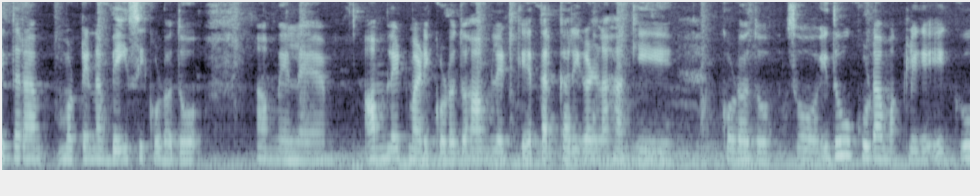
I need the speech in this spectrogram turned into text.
ಈ ಥರ ಮೊಟ್ಟೆನ ಬೇಯಿಸಿ ಕೊಡೋದು. ಆಮೇಲೆ ಆಮ್ಲೆಟ್ ಮಾಡಿ ಕೊಡೋದು, ಆಮ್ಲೆಟ್ಗೆ ತರಕಾರಿಗಳನ್ನ ಹಾಕಿ ಕೊಡೋದು. ಸೊ ಇದು ಕೂಡ ಮಕ್ಕಳಿಗೆ ಎಗ್ಗು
